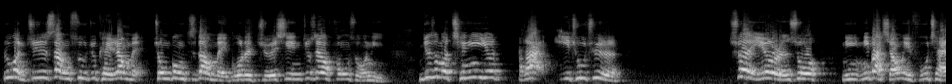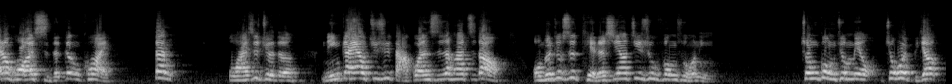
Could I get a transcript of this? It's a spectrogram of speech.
如果你继续上诉，就可以让美中共知道美国的决心就是要封锁你，你就这么轻易就把它移出去了。虽然也有人说你你把小米扶起来，让华为死得更快，但我还是觉得你应该要继续打官司，让他知道我们就是铁了心要继续封锁你，中共就没有就会比较，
